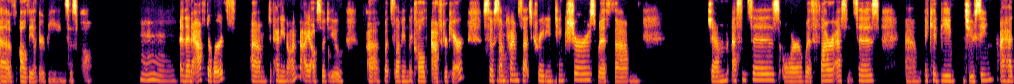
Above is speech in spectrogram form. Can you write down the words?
of all the other beings as well. Mm. And then afterwards, um, depending on, I also do uh, what's lovingly called aftercare. So hmm. sometimes mm. that's creating tinctures with um, gem essences or with flower essences. Um, it could be juicing. I had,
